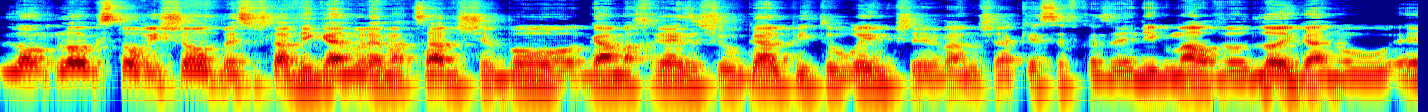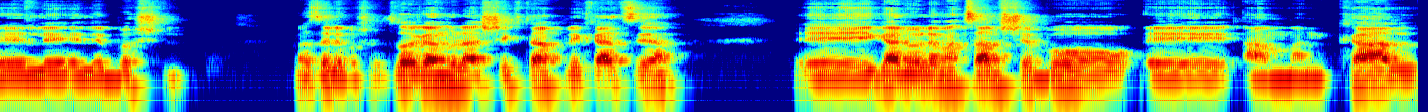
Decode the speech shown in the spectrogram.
long story short באיזשהו שלב הגענו למצב שבו גם אחרי איזשהו גל פיטורים כשהבנו שהכסף כזה נגמר ועוד לא הגענו אה, לבשל... מה זה לבשל? לא הגענו להשיק את האפליקציה, אה, הגענו למצב שבו אה, המנכ"ל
